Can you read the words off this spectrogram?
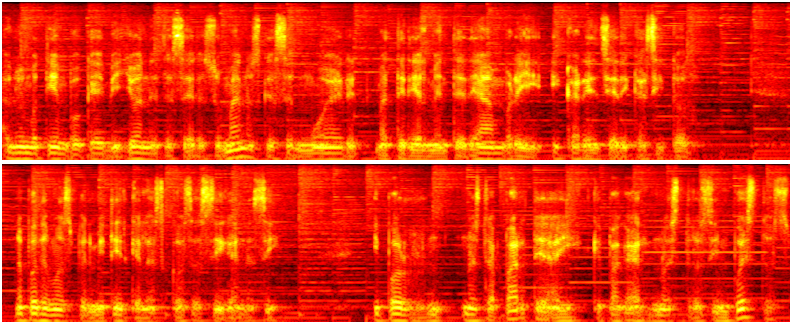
al mismo tiempo que hay billones de seres humanos que se mueren materialmente de hambre y, y carencia de casi todo. No podemos permitir que las cosas sigan así. Y por nuestra parte hay que pagar nuestros impuestos,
